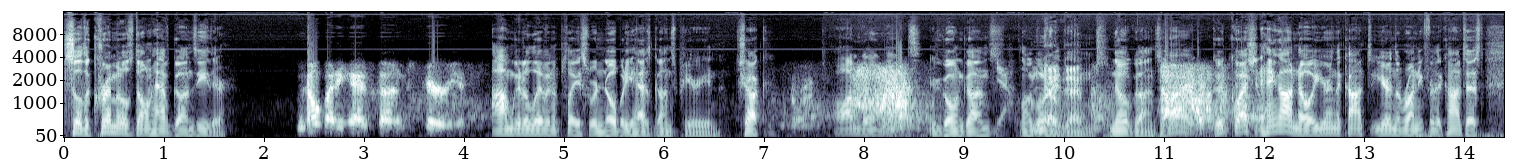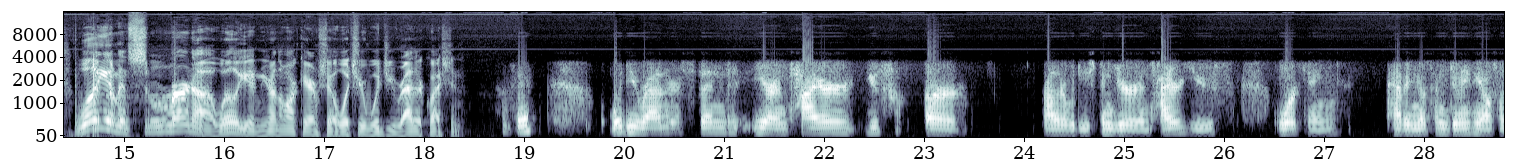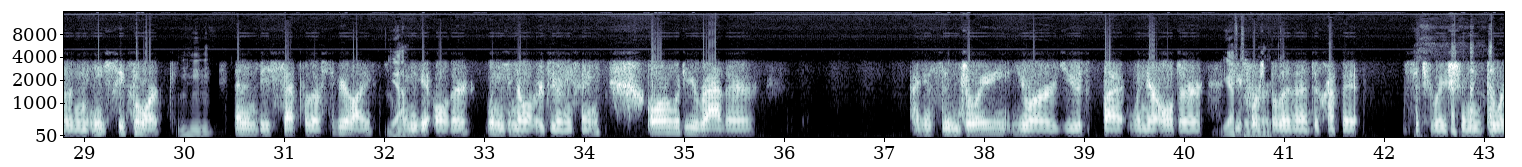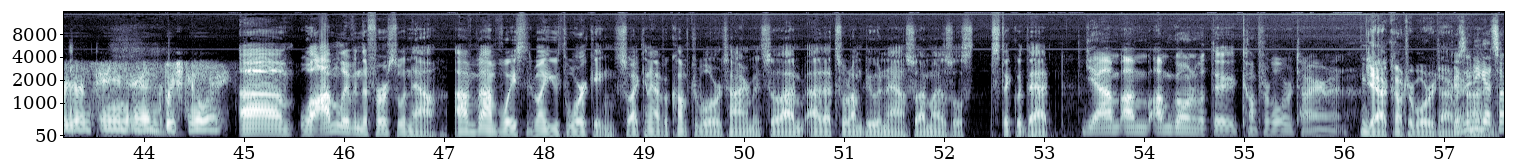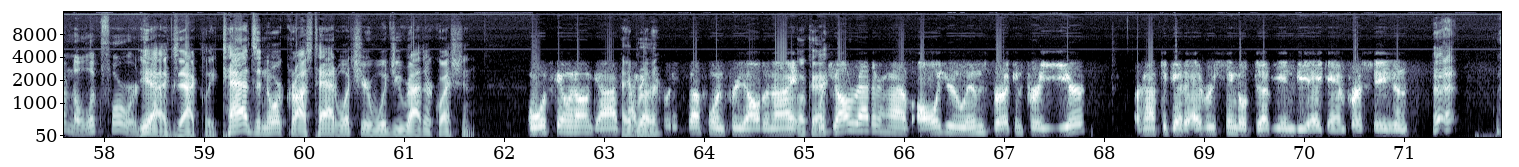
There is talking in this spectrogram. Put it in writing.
So the criminals don't have guns either. Nobody has guns. Period. I'm gonna live in a place where nobody has guns. Period. Chuck, Oh, I'm going guns. you're going guns. Yeah. Long No Gordon? guns. No guns. All right. Good question. Hang on, Noah. You're in the con- You're in the running for the contest. William in Smyrna. William, you're on the Mark Arum show. What's your would you rather question? Okay. Would you rather spend your entire youth, or rather, would you spend your entire youth working, having no time to do anything else other than eat, sleep, and work, Mm-hmm. and then be set for the rest of your life Yeah. when you get older, when you can no longer do anything? Or would you rather, I guess, enjoy your youth, but when you're older, You to forced work. to live in a decrepit situation to where you're in pain and wasting away? Um, well, I'm living the first one now. I've I've wasted my youth working, so I can have a comfortable retirement. So I'm I, that's what I'm doing now. So I might as well s- stick with that. Yeah, I'm I'm I'm going with the comfortable retirement. Yeah, comfortable retirement. Because then you got something to look forward to. Yeah, exactly. Tad's in Norcross. Tad, what's your would you rather question? Well, what's going on, guys? Hey, I brother. got a pretty tough one for y'all tonight. Okay. Would y'all rather have all your limbs broken for a year or have to go to every single WNBA game for a season?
